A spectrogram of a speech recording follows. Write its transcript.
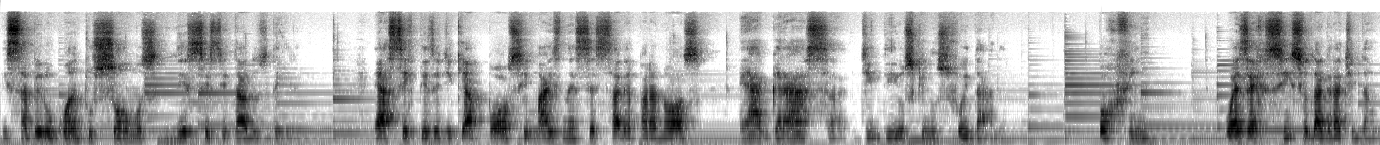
e saber o quanto somos necessitados dele. É a certeza de que a posse mais necessária para nós é a graça de Deus que nos foi dada. Por fim, o exercício da gratidão.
